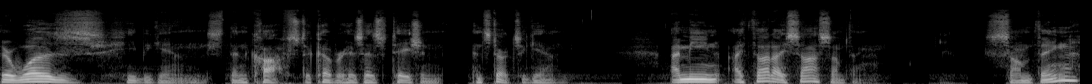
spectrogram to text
There was, he begins, then coughs to cover his hesitation, and starts again. I mean, I thought I saw something. Something?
